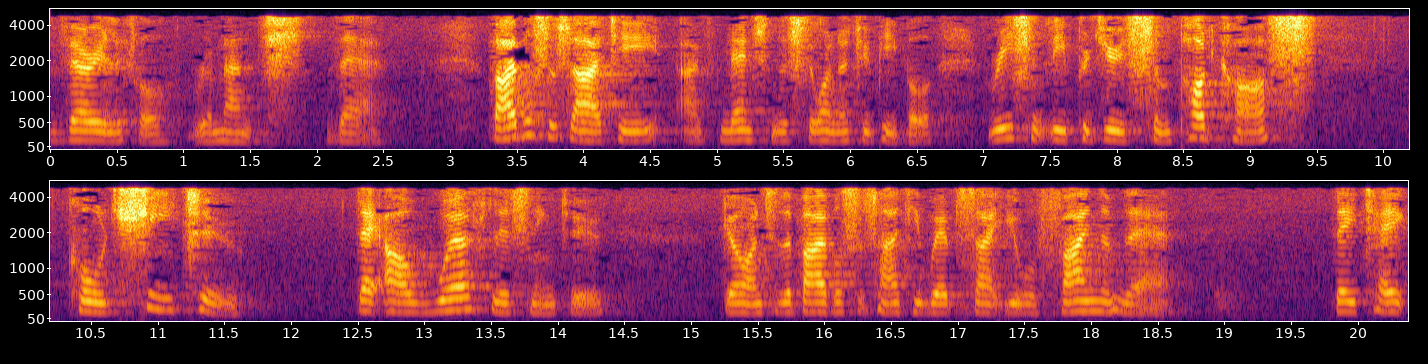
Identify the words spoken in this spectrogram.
very little romance there. Bible Society, I've mentioned this to one or two people, recently produced some podcasts called She Too. They are worth listening to. Go onto the Bible Society website, you will find them there. They take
